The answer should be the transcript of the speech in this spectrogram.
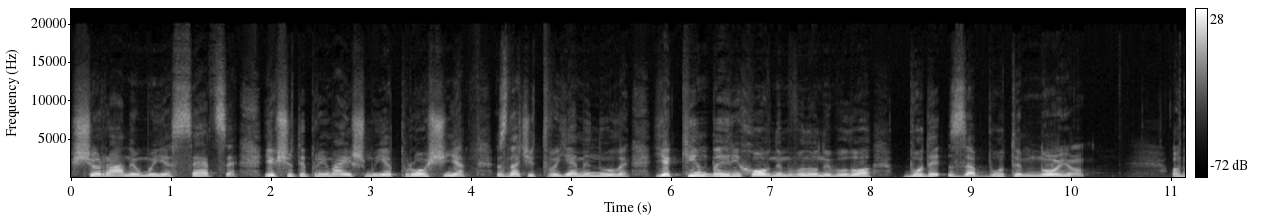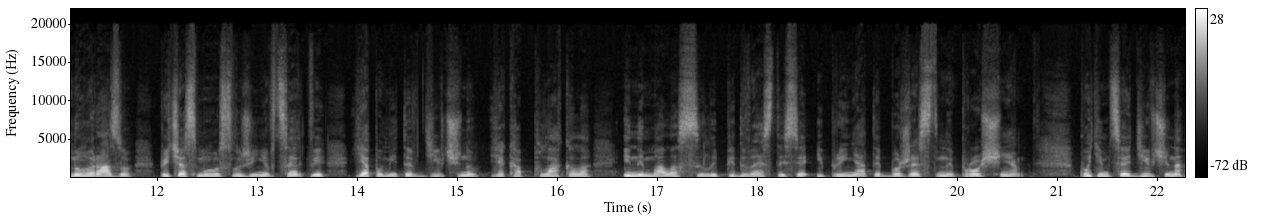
що ранив моє серце, якщо ти приймаєш моє прощення, значить твоє минуле, яким би гріховним воно не було, буде забуте мною. Одного разу під час мого служіння в церкві я помітив дівчину, яка плакала і не мала сили підвестися і прийняти божественне прощення. Потім ця дівчина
